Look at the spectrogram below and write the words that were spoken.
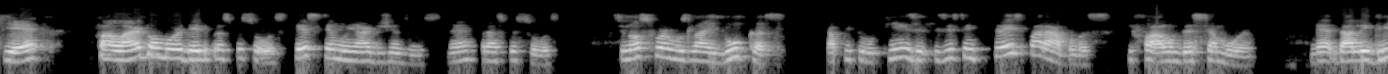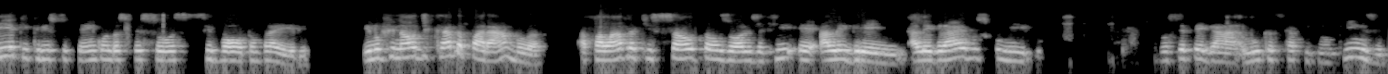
que é falar do amor dele para as pessoas, testemunhar de Jesus, né, para as pessoas. Se nós formos lá em Lucas, capítulo 15, existem três parábolas que falam desse amor, né, da alegria que Cristo tem quando as pessoas se voltam para ele. E no final de cada parábola, a palavra que salta aos olhos aqui é alegrei-me, alegrai-vos comigo. Você pegar Lucas capítulo 15,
